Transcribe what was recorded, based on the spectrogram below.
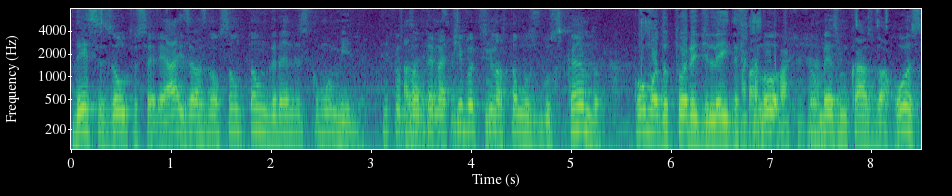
desses outros cereais, elas não são tão grandes como o milho. As alternativas que nós estamos buscando como a doutora Edileide tá falou, no mesmo caso do arroz,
